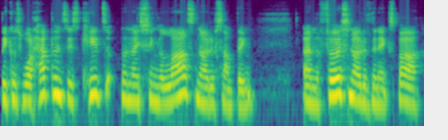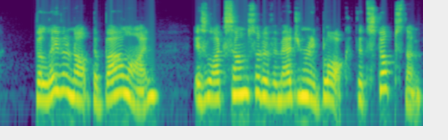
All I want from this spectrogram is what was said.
Because what happens is kids, when they sing the last note of something and the first note of the next bar, believe it or not, the bar line is like some sort of imaginary block that stops them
